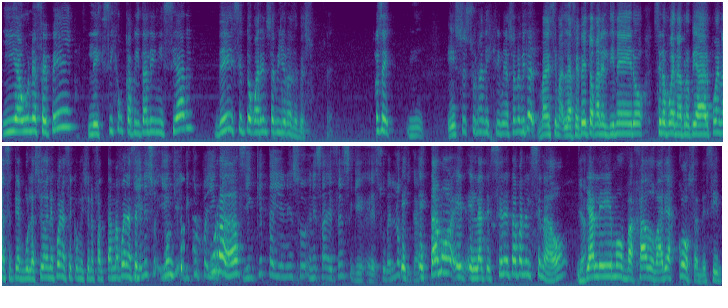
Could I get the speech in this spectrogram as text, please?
Y a un FP le exige un capital inicial de 140 millones de pesos. Entonces, mm, eso es una discriminación arbitraria. Va encima, la FP tocan el dinero, se lo pueden apropiar, pueden hacer triangulaciones, pueden hacer comisiones fantasma, pueden hacer Y en eso, y en qué, disculpa, ¿y en qué, burradas. y en qué está ahí en eso, en esa defensa que es súper lógica? Estamos en, en la tercera etapa en el Senado, ¿Ya? ya, le hemos bajado varias cosas, es decir,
